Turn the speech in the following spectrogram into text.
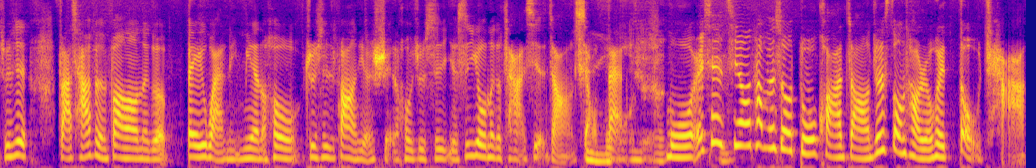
就是把茶粉放到那个杯碗里面，然后就是放一点水，然后就是也是用那个茶筅这样搅拌的磨，而且听到他们说多夸张，就是宋朝人会斗茶。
